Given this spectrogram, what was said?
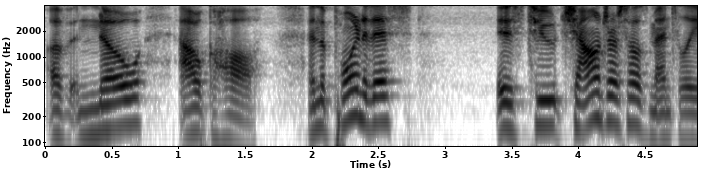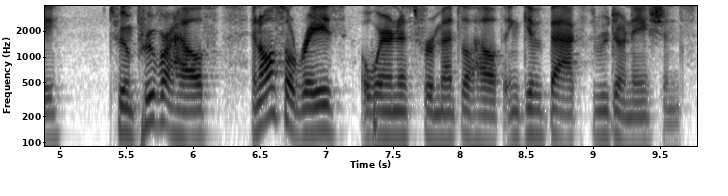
of no alcohol. And the point of this is to challenge ourselves mentally, to improve our health, and also raise awareness for mental health and give back through donations.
